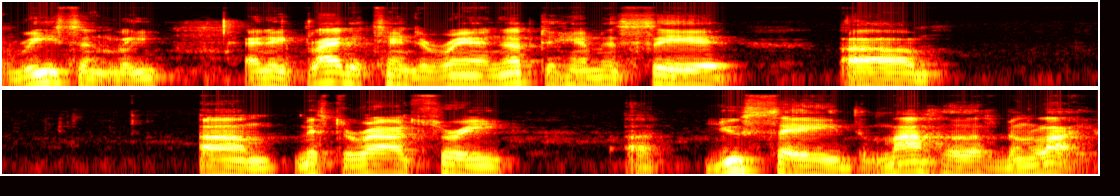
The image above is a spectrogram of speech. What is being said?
recently, and a flight attendant ran up to him and said, um, um, "Mr. Roundtree, uh, you saved my husband's life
